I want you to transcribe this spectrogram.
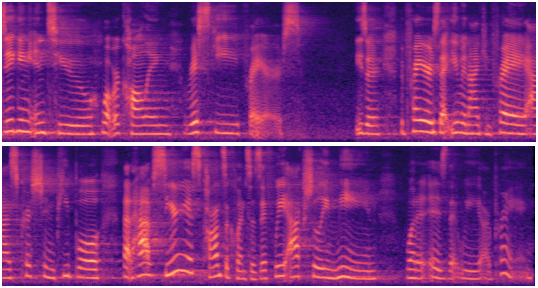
digging into what we're calling risky prayers. These are the prayers that you and I can pray as Christian people that have serious consequences if we actually mean what it is that we are praying.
